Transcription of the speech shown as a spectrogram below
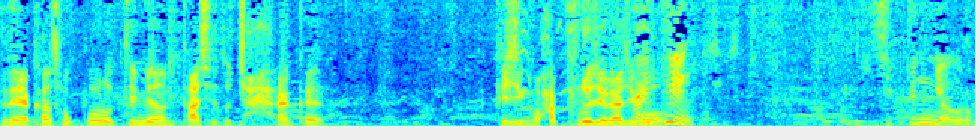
근데 약간 속보로 뛰면 다시 또 잘할 거예요. 삐진 거 확 풀어져 가지고. 파이팅! 집중력으로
